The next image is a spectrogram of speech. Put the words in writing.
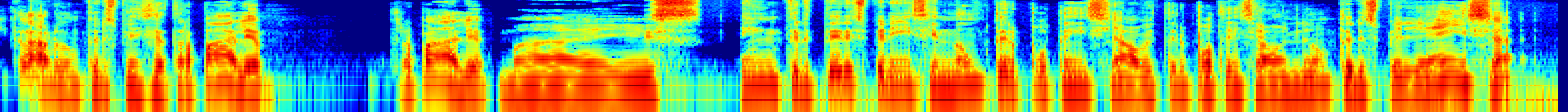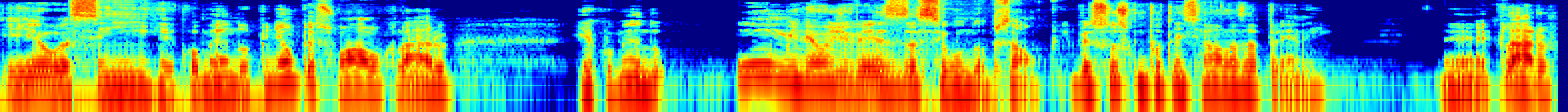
E claro, não ter experiência atrapalha, atrapalha, mas entre ter experiência e não ter potencial e ter potencial e não ter experiência, eu assim recomendo, opinião pessoal, claro, recomendo um milhão de vezes a segunda opção, porque pessoas com potencial elas aprendem. É claro,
